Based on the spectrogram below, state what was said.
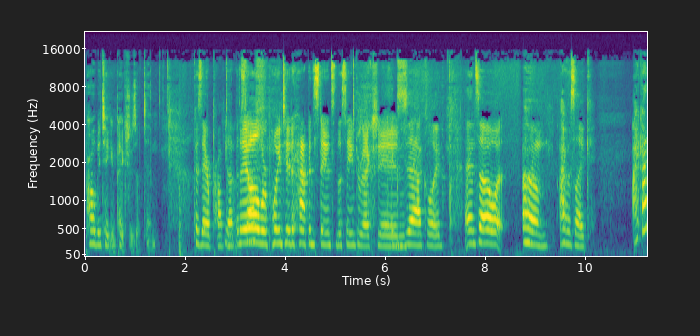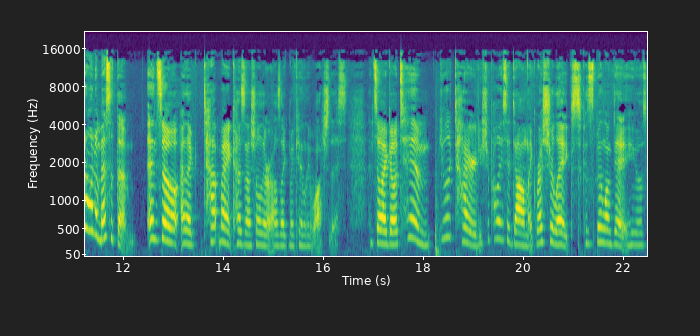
probably taking pictures of Tim because they were propped yeah, up and they stuff. all were pointed happenstance in the same direction exactly and so um i was like i kind of want to mess with them and so i like tapped my cousin on the shoulder i was like mckinley watch this and so i go tim you look tired you should probably sit down like rest your legs because it's been a long day he goes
